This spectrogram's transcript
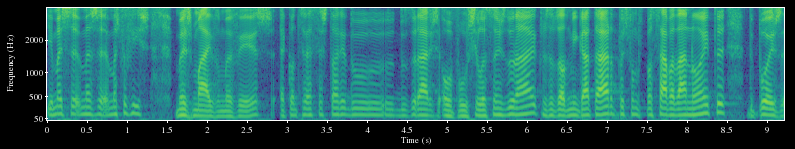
E, mas, mas, mas foi fixe. Mas mais uma vez aconteceu essa história do, dos horários. Houve oscilações de horário, começamos ao domingo à tarde, depois fomos para o sábado à noite, depois uh,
